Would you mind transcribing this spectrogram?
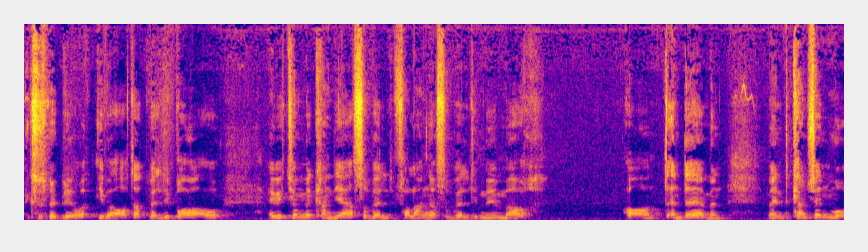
Jeg syns vi blir ivaretatt veldig bra. og Jeg vet ikke om vi kan gjøre så veld, forlange så veldig mye mer annet enn det. Men, men, kanskje en må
